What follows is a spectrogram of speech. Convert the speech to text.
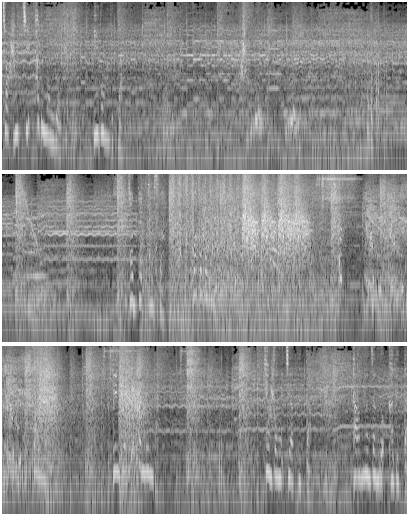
적 위치 확인 완료. 이동하겠다. 현장을 제압했다. 다음 현장으로 가겠다.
